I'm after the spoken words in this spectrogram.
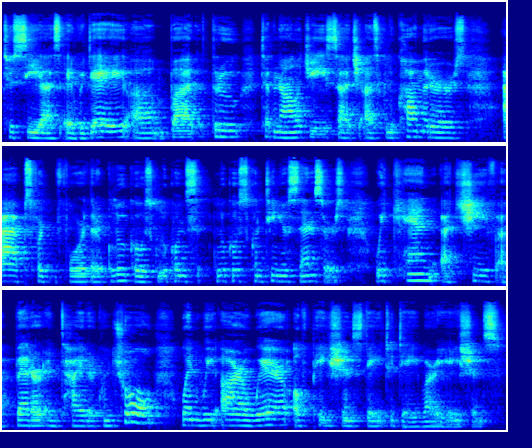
to see us every day, um, but through technology such as glucometers, apps for, for their glucose, glucose, glucose continuous sensors, we can achieve a better and tighter control when we are aware of patients' day-to-day -day variations.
